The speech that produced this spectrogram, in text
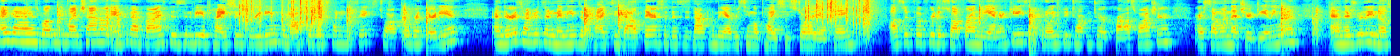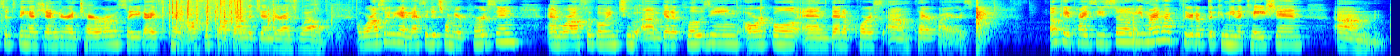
Hi guys, welcome to my channel, Anchored Advice. This is going to be a Pisces reading from October 26th to October 30th. And there is hundreds and millions of Pisces out there, so this is not going to be every single Pisces story, okay? Also, feel free to swap around the energies. I could always be talking to a cross watcher or someone that you're dealing with. And there's really no such thing as gender in tarot, so you guys can also swap around the gender as well. We're also going to get messages from your person, and we're also going to um, get a closing oracle, and then, of course, um, clarifiers. Okay, Pisces, so you might have cleared up the communication um,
